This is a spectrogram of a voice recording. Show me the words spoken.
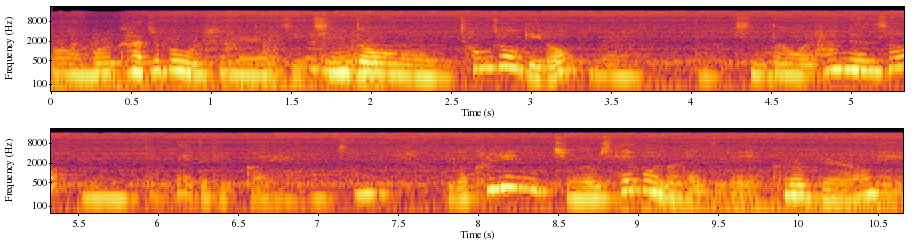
어, 뭘 가지고 오시네요. 진동 청소기로 네. 또 진동을 하면서 또 빼드릴 거예요. 청- 우리가 클렌징을 세 번을 해드려요. 그러게요. 네.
